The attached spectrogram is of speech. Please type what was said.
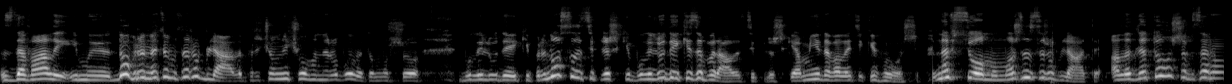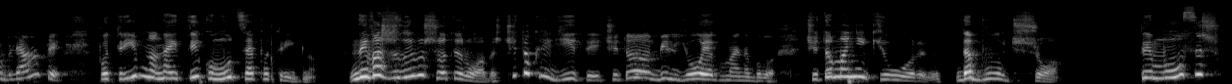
здавали, і ми добре на цьому заробляли. Причому нічого не робили, тому що були люди, які приносили ці пляшки, були люди, які забирали ці пляшки, а мені давали тільки гроші. На всьому можна заробляти, але для того, щоб заробляти, потрібно знайти, кому це потрібно. Неважливо, що ти робиш, чи то кредити, чи то більйо, як в мене було, чи то манікюр, да будь-що. Ти мусиш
